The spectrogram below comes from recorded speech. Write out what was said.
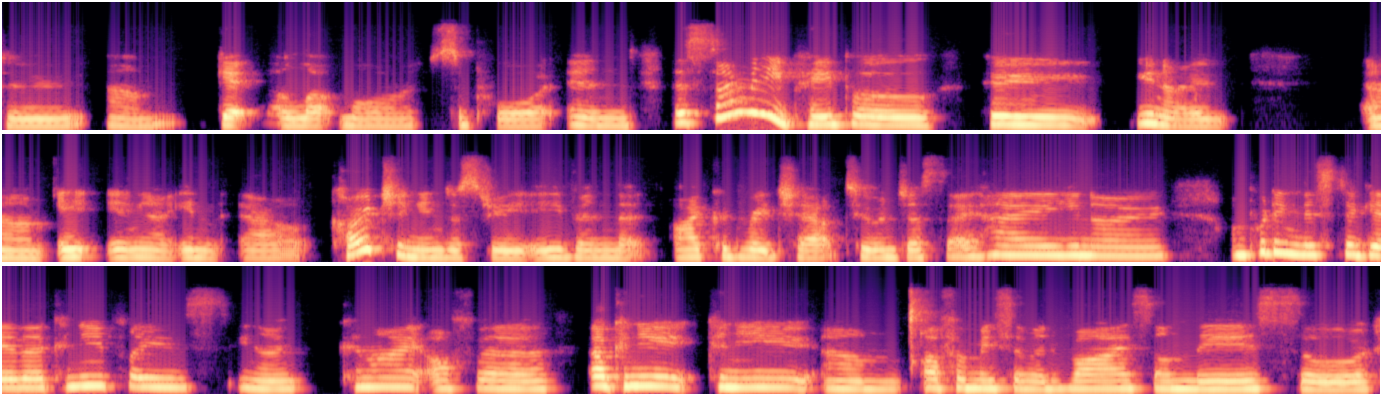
to um, get a lot more support. And there's so many people who you know um, it, you know, in our coaching industry, even that I could reach out to and just say, hey, you know, I'm putting this together. Can you please, you know, can I offer? Oh, can you can you um, offer me some advice on this, or do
